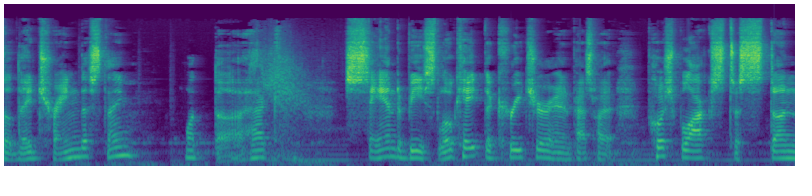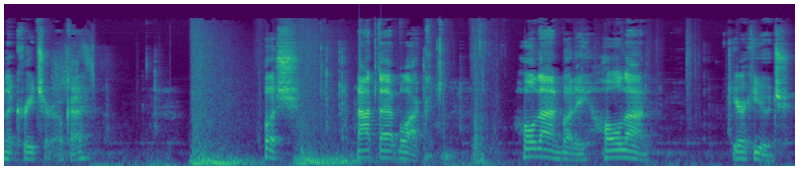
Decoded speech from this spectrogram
So they trained this thing? What the heck? Sand Beast. Locate the creature and pacify it. Push blocks to stun the creature, okay? Push. Not that block. Hold on, buddy. Hold on. You're huge.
